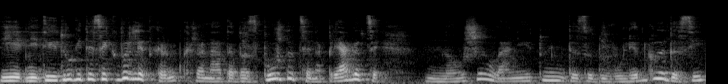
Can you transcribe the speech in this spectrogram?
И едните и другите се хвърлят храната, възбуждат се, напрягат се, но желанието им да задоволят глада си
